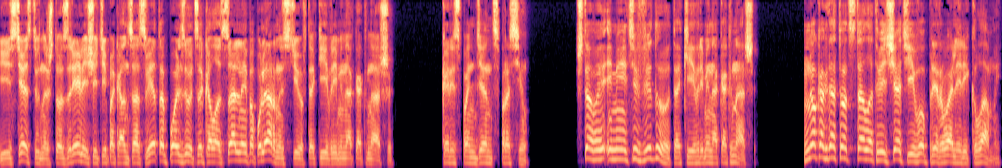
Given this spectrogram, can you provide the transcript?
Естественно, что зрелище типа конца света пользуется колоссальной популярностью в такие времена, как наши». Корреспондент спросил. Что вы имеете в виду, такие времена, как наши? Но когда тот стал отвечать, его прервали рекламой.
